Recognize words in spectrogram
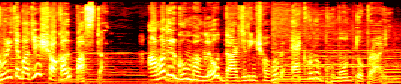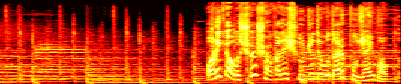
ঘড়িতে বাজে সকাল পাঁচটা। আমাদের ঘুম ভাঙলেও দার্জিলিং শহর এখনও ঘুমন্ত প্রায়। অনেকে অবশ্য সকালে সূর্য দেবতার পূজায় মগ্ন।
